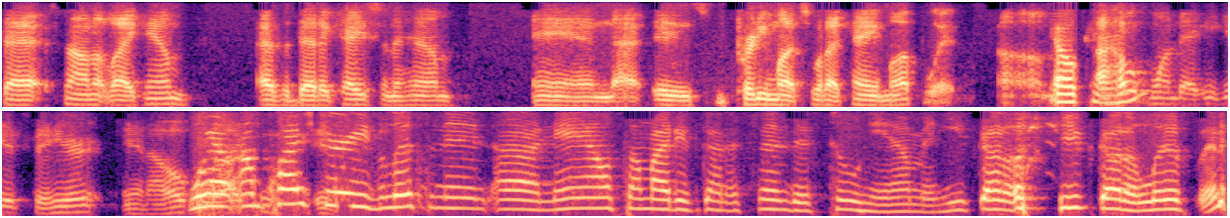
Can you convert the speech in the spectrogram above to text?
that sounded like him as a dedication to him, and that is pretty much what I came up with. Um, Okay. I hope one day he gets to hear it, and I hope. Well, I'm quite It's- sure he's listening uh now. Somebody's gonna send this to him, and he's gonna he's gonna listen.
